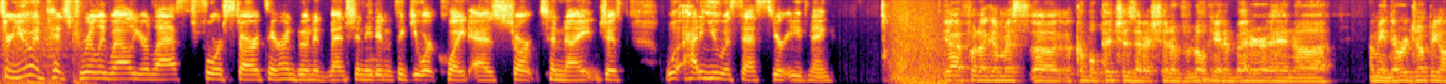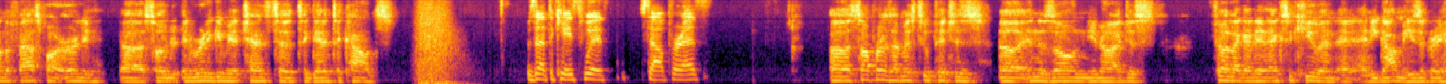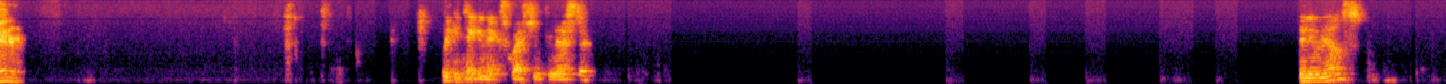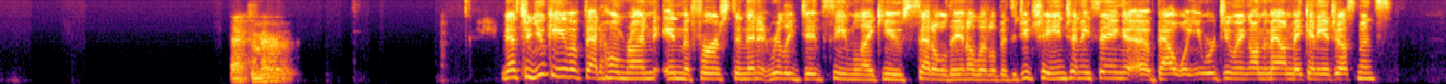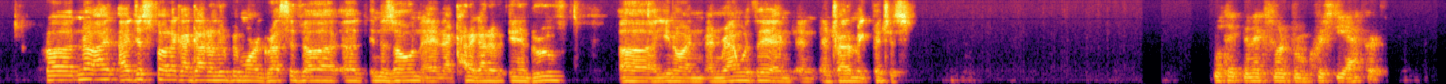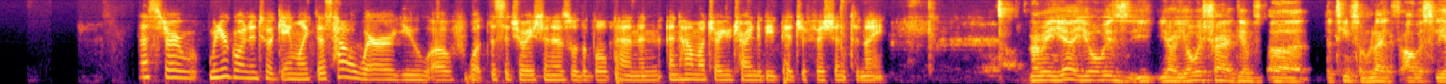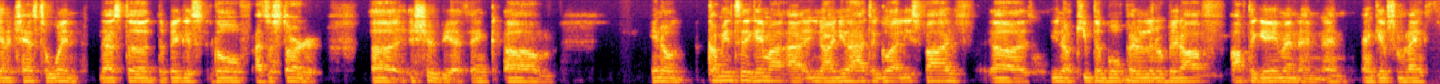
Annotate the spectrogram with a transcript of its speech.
So you had pitched really well your last four starts. Aaron Boone had mentioned he didn't think you were quite as sharp tonight. Just what? How do you assess your evening? Yeah, I feel like I missed uh, a couple pitches that I should have located better, and uh, I mean they were jumping on the fastball early, uh, so it really gave me a chance to to get it to counts. Was that the case with Sal Perez? Uh, Sal Perez, I missed two pitches uh, in the zone. You know, I just felt like I didn't execute, and, and, and he got me. He's a great hitter. We can take the next question from Nestor. Anyone else? Back to Meredith. Nestor, you gave up that home run in the first, and then it really did seem like you settled in a little bit. Did you change anything about what you were doing on the mound? Make any adjustments? Uh, no, I, I just felt like I got a little bit more aggressive uh, uh, in the zone, and I kind of got in a groove, uh, you know, and, and ran with it and, and, and try to make pitches. We'll take the next one from Kristie Ackert. Nestor, when you're going into a game like this, how aware are you of what the situation is with the bullpen and, and how much are you trying to be pitch efficient tonight? I mean, yeah, you always, you, know, you always try to give uh, the team some length, obviously, and a chance to win. That's the the biggest goal as a starter. Uh, it should be, I think. Um, you know, coming into the game, I, I, you know, I knew I had to go at least five. Uh, you know, keep the bullpen a little bit off off the game and and and, and give some length.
